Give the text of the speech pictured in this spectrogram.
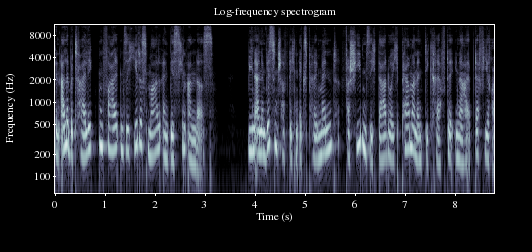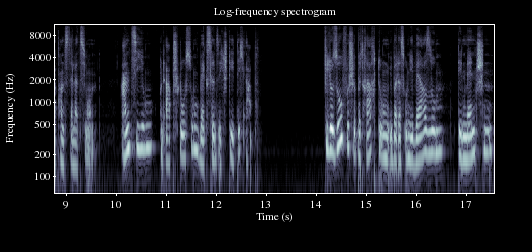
Denn alle Beteiligten verhalten sich jedes Mal ein bisschen anders. Wie in einem wissenschaftlichen Experiment verschieben sich dadurch permanent die Kräfte innerhalb der Viererkonstellation. Anziehung und Abstoßung wechseln sich stetig ab. Philosophische Betrachtungen über das Universum, den Menschen,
